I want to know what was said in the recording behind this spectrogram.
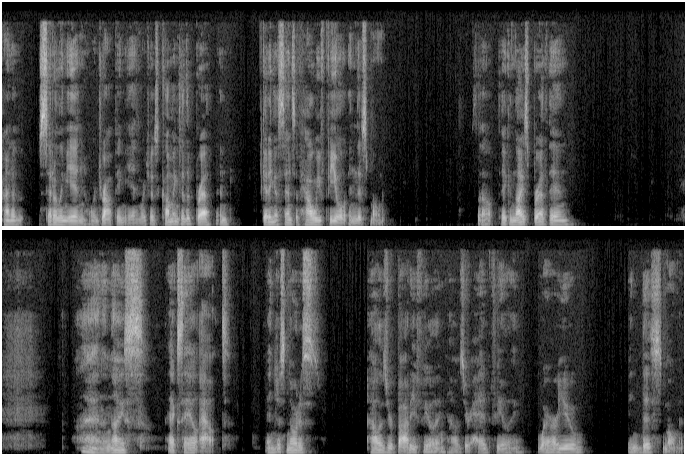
kind of settling in or dropping in. We're just coming to the breath and getting a sense of how we feel in this moment. So take a nice breath in and a nice exhale out. And just notice how is your body feeling? How is your head feeling? Where are you in this moment?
